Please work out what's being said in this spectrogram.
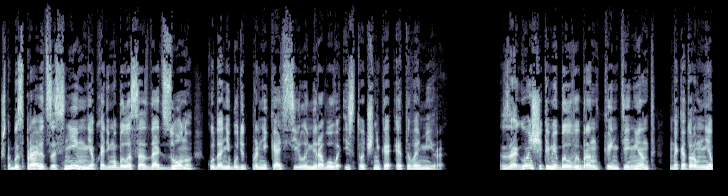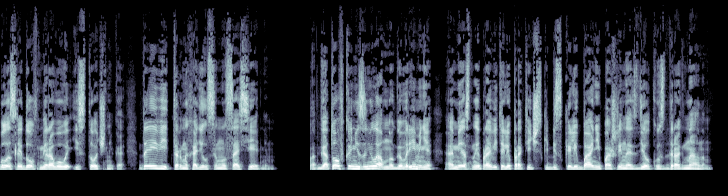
Чтобы справиться с ним, необходимо было создать зону, куда не будет проникать сила мирового источника этого мира. Загонщиками был выбран континент, на котором не было следов мирового источника, да и Виктор находился на соседнем. Подготовка не заняла много времени, а местные правители практически без колебаний пошли на сделку с Драгнаном.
